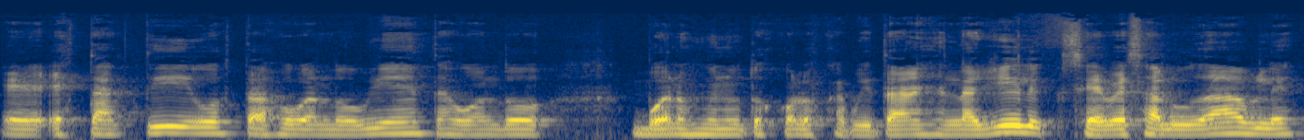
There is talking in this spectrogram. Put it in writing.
Eh, está activo, está jugando bien, está jugando buenos minutos con los capitanes en la G League, se ve saludable.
